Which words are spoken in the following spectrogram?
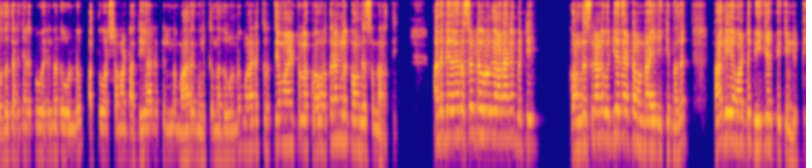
പൊതു തെരഞ്ഞെടുപ്പ് വരുന്നത് കൊണ്ടും പത്ത് വർഷമായിട്ട് അധികാരത്തിൽ നിന്ന് മാറി നിൽക്കുന്നത് കൊണ്ടും വളരെ കൃത്യമായിട്ടുള്ള പ്രവർത്തനങ്ങൾ കോൺഗ്രസ് നടത്തി. അതിന്റെ റിസൾട്ട് അവർക്ക് കാണാനും പറ്റി. കോൺഗ്രസിനാണ് വലിയ നേട്ടം ഉണ്ടായിരിക്കുന്നത്. ഭാഗികമായിട്ട് ബി ജെ പിക്കും കിട്ടി.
